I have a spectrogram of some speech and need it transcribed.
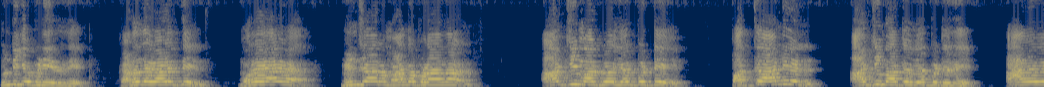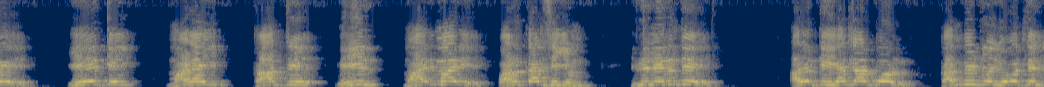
துண்டிக்கப்படுகிறது. கடந்த காலத்தில் முறையாக மின்சாரம் வழங்கப்படாதால் ஆட்சி மாற்றம் ஏற்பட்டு பத்து ஆண்டுகள் ஆட்சி மாற்றம் ஏற்பட்டது. ஆகவே இயற்கை மழை காற்று வெயில் மாறி மாறி வரத்தான் செய்யும். இதிலிருந்து அதற்கு ஏற்றாற்போல் கம்ப்யூட்டர் யுகத்தில்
